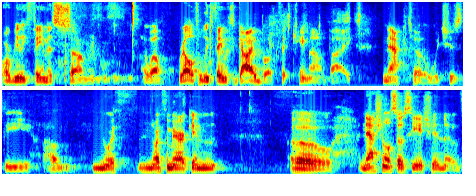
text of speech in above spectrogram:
a really famous, um, well, relatively famous guidebook that came out by NACTO, which is the um, North North American oh, National Association of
